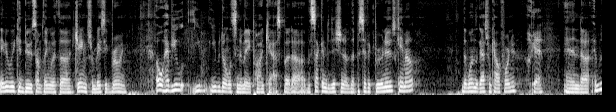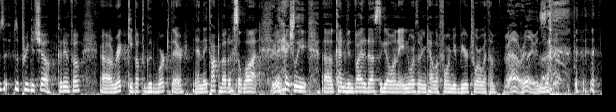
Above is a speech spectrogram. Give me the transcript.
Maybe we can do something with uh, James from Basic Brewing. Oh, have you you you don't listen to many podcasts, but uh, the second edition of the Pacific Brew News came out. The one the guys from California, Okay. and uh, it was it was a pretty good show. Good info. Uh, Rick, keep up the good work there. And they talked about us a lot. Really? They actually uh, kind of invited us to go on a Northern California beer tour with them. Wow, really?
